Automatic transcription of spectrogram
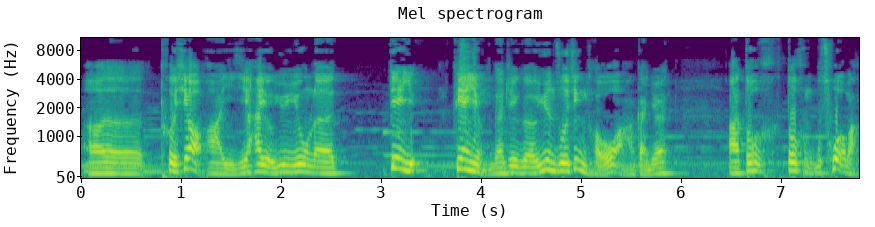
呃特效啊，以及还有运用了电影。电影的这个运作镜头啊，感觉啊都都很不错吧。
